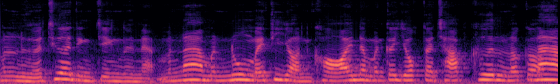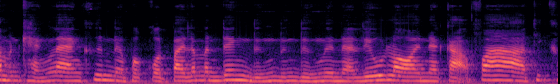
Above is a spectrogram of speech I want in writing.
มันเหลือเชื่อจริง ๆ เลยเนี่ยมันหน้ามันนุ่มไอ้ที่หย่อนคล้อยเนี่ยมันก็ยกกระชับขึ้น แล้วก็หน้ามันแข็งแรงขึ้นเนี่ยพอกดไปแล้วมันเด้งดึงดึงดึงเลยเนี่ยริ้วรอยเนี่ยกะฝ้าที่เค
